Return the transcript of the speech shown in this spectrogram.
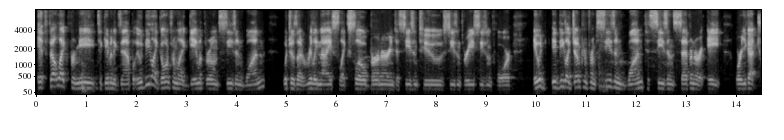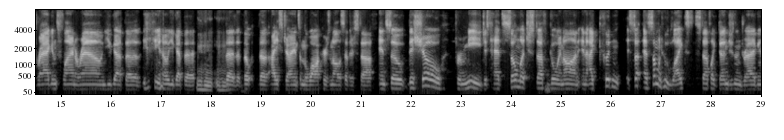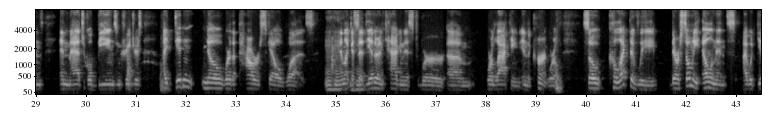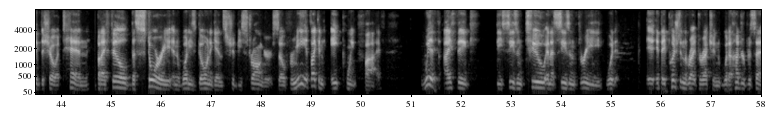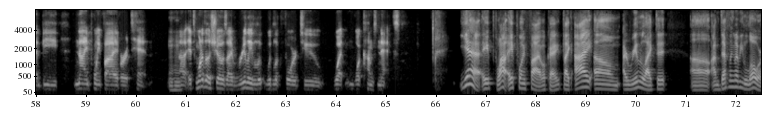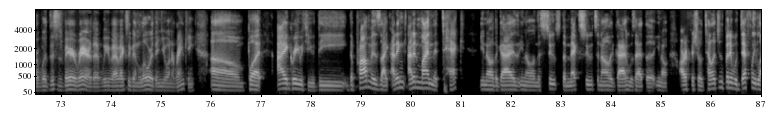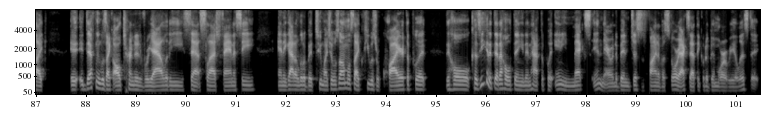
it felt like for me to give an example, it would be like going from like Game of Thrones season one, which was a really nice like slow burner into season two, season three, season four. It would it'd be like jumping from season one to season seven or eight, where you got dragons flying around, you got the you know you got the, mm-hmm, mm-hmm. The, the, the the ice giants and the walkers and all this other stuff. And so this show for me just had so much stuff going on, and I couldn't as someone who likes stuff like Dungeons and Dragons and magical beings and creatures, I didn't know where the power scale was. Mm-hmm, and like I said, mm-hmm. the other antagonists were um, were lacking in the current world. So collectively, there are so many elements I would give the show a 10, but I feel the story and what he's going against should be stronger. So for me, it's like an 8.5. With, I think, the season two and a season three would, if they pushed in the right direction, would 100% be 9.5 or a 10. Mm-hmm. Uh, it's one of those shows I really lo- would look forward to what what comes next. Yeah, eight wow, 8.5. Okay. Like I um I really liked it. Uh, I'm definitely to be lower, but this is very rare that we've have actually been lower than you on a ranking. Um, but I agree with you. the The problem is like I didn't I didn't mind the tech. You know, the guys, you know, in the suits, the mech suits, and all the guy who was at the you know artificial intelligence. But it was definitely like it, it definitely was like alternative reality slash fantasy, and it got a little bit too much. It was almost like he was required to put the whole because he could have did a whole thing and didn't have to put any mechs in there. Would have been just as fine of a story. Actually, I think it would have been more realistic.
